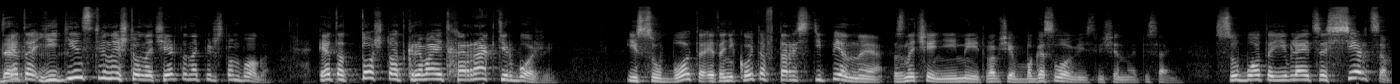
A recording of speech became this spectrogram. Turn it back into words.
Да. Это единственное, что начертано перстом Бога. Это то, что открывает характер Божий. И суббота – это не какое-то второстепенное значение имеет вообще в богословии Священного Писания. Суббота является сердцем.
